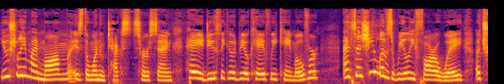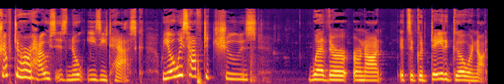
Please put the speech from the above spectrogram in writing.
usually my mom is the one who texts her saying, Hey, do you think it would be okay if we came over? And since she lives really far away, a trip to her house is no easy task. We always have to choose whether or not it's a good day to go or not.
